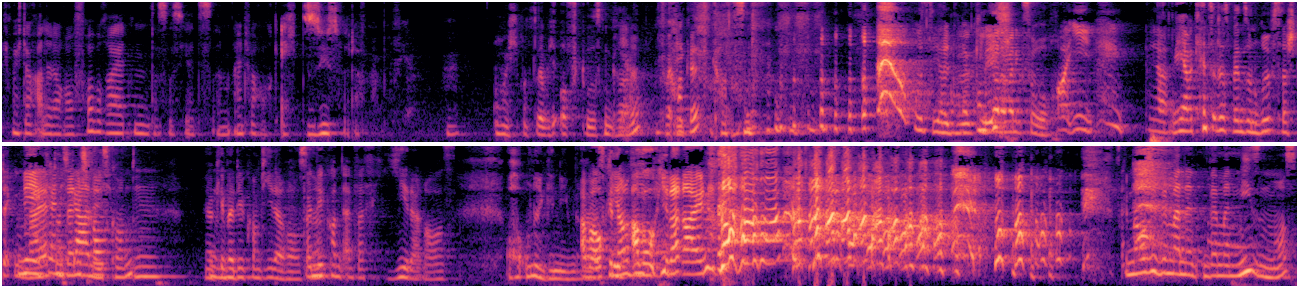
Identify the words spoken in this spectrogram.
Ich möchte auch alle darauf vorbereiten, dass es jetzt ähm, einfach auch echt süß wird auf meinem. Oh, ich muss, glaube ich, aufstoßen gerade. Vor Ekel. Kotzen. Muss sie halt Kommt wirklich. gerade aber nichts hoch. Oh, i. Ja. Ja, aber kennst du das, wenn so ein Rülpser stecken Nee, bleibt und gar nicht rauskommt? Ja, okay, bei dir kommt jeder raus. Bei ne? mir kommt einfach jeder raus. Oh, unangenehm. Aber auch, ist je- genau aber auch jeder rein. genauso wie wenn man, wenn man niesen muss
